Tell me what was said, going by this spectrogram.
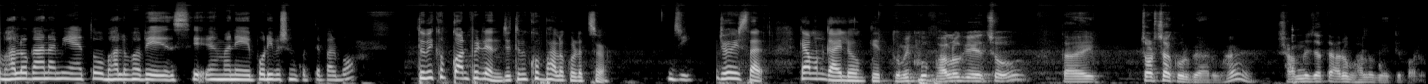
ভালো গান আমি এত ভালোভাবে সে- মানে পরিবেশন করতে পারব। তুমি খুব কনফিডেন্ট যে তুমি খুব ভালো করেছ? জি। জহির স্যার, কেমন গাইলো অঙ্কিত? তুমি খুব ভালো গেয়েছো, তাই চর্চা করবে আরও হ্যাঁ? সামনে যাতে আরও ভালো গাইতে পারো।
